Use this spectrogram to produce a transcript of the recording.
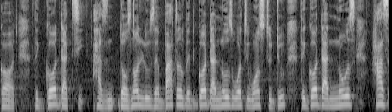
God, the God that has does not lose a battle, the God that knows what he wants to do, the God that knows has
